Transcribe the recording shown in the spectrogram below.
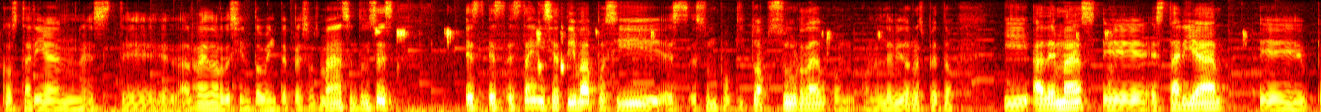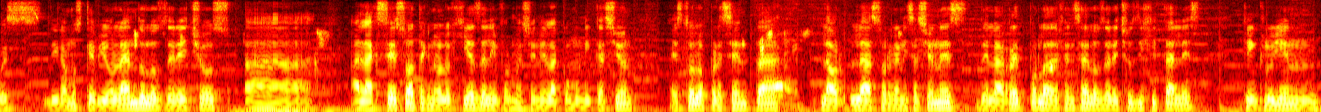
costarían este, alrededor de 120 pesos más. Entonces, esta iniciativa pues sí es, un poquito absurda con, el debido respeto y además eh, estaría pues digamos que violando los derechos al acceso a tecnologías de la información y la comunicación. Esto lo presenta las organizaciones de la Red por la Defensa de los Derechos Digitales que incluyen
